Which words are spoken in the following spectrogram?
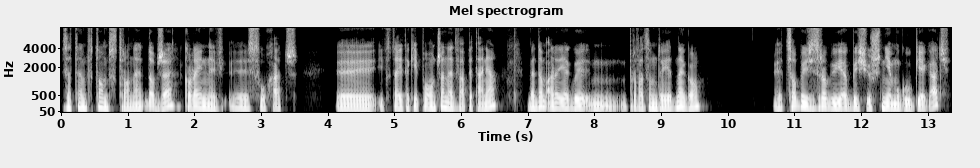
Zatem w tą stronę. Dobrze, kolejny y, słuchacz. Y, I tutaj takie połączone dwa pytania będą, ale jakby y, prowadzą do jednego. Y, co byś zrobił, jakbyś już nie mógł biegać?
